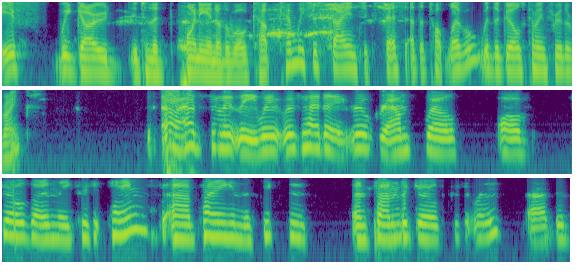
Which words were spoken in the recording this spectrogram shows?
if we go to the pointy end of the World Cup, can we sustain success at the top level with the girls coming through the ranks? Oh, absolutely. We, we've had a real groundswell of girls-only cricket teams uh, playing in the Sixers and Thunder Girls Cricket League. Uh, there's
